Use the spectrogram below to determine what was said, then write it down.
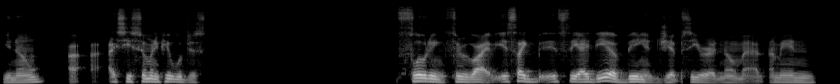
You know, I, I see so many people just floating through life. It's like it's the idea of being a gypsy or a nomad. I mean,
